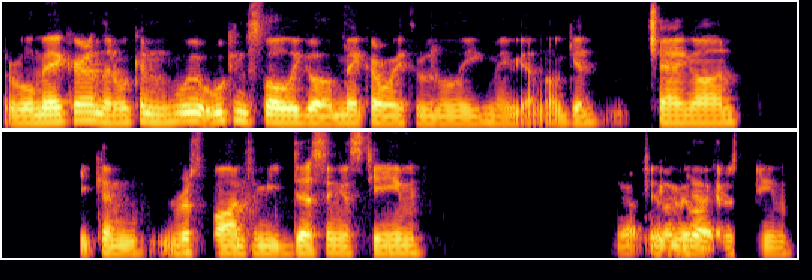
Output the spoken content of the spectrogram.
the rule maker, and then we can we, we can slowly go make our way through the league. Maybe I don't know, get Chang on. He can respond to me dissing his team. Yeah, Actually, let me look at his team.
